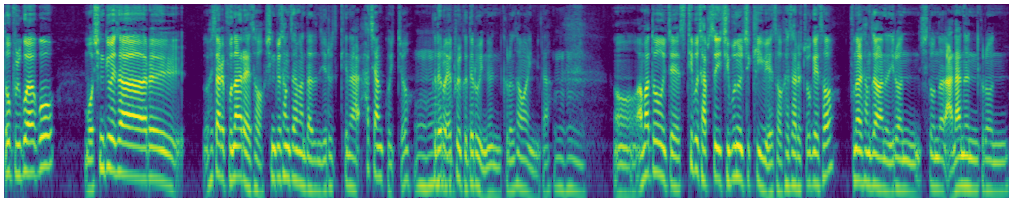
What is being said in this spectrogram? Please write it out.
또 불구하고 뭐 신규 회사를 회사를 분할해서 신규 상장한다든지 이렇게는 하지 않고 있죠. 음흠. 그대로 애플 그대로 있는 그런 상황입니다. 음흠. 어, 아마도 이제 스티브 잡스의 지분을 지키기 위해서 회사를 쪼개서 분할 상장하는 이런 시도는 안 하는 그런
